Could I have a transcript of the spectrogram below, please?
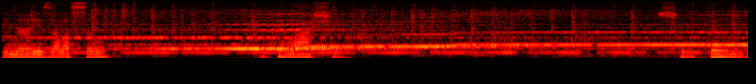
E na exalação relaxa. soltando,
